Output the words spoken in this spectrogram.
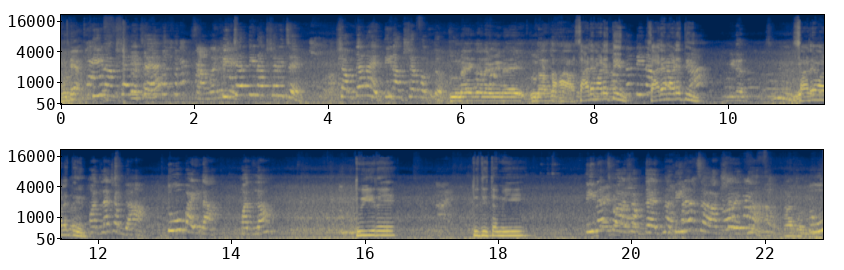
मोठ्या. तीन अक्षरीच आहे. सावरली. पिक्चर तीन अक्षरीच आहे. शब्द नाही तीन अक्षर फक्त. जुना आहे का नवीन आहे. जुना हा साडेमाडे तीन साडेमाडे तीन मिडल. साडेमाडे तीन मधला शब्द हा. तू पहिला. मधला? तू ही रे. नाही. तू तिथं मी. तीनच शब्द आहेत ना तीनच अक्षर आहेत ना. हा दोन. तू?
